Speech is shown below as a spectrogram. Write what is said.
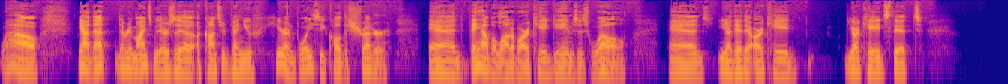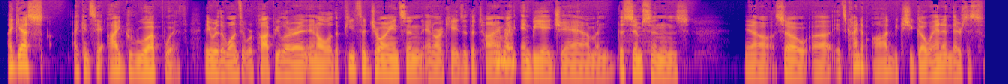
Wow. Yeah, that that reminds me. There's a, a concert venue here in Boise called the Shredder, and they have a lot of arcade games as well. And you know, they're the arcade, the arcades that I guess I can say I grew up with. They were the ones that were popular in, in all of the pizza joints and, and arcades at the time, Mhm. like NBA Jam and The Simpsons. You know, so uh, it's kind of odd because you go in and there's this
